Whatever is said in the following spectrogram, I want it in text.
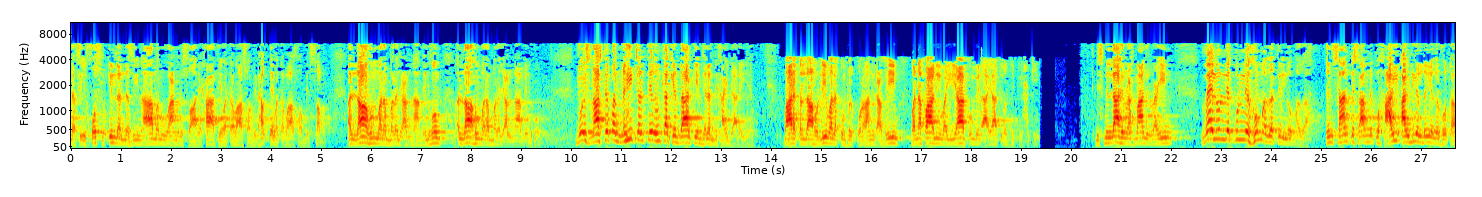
نفی خسر الزین آمن عامر صالحات و تواس و بالحق و تواس و بالصبر. اللہ ربنا جعلنا منہم اللہ ربنا جعلنا منہم جو اس راستے پر نہیں چلتے، ان کا کردار کی ایک جھلک دکھائی جا رہی ہے۔ بارک اللہ علی ولکم فی القرآن العظیم و نفانی ویا کم بل آیات و ذکر حکیم بسم اللہ الرحمن الرحیم۔ ویل الکل ہم عزت مزہ انسان کے سامنے کوئی ہائی آئیڈیل نہیں اگر ہوتا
